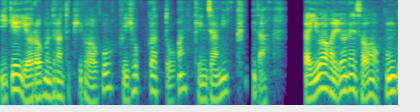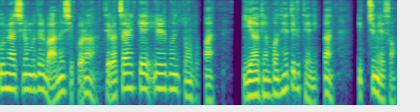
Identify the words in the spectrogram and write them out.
이게 여러분들한테 필요하고 그 효과 또한 굉장히 큽니다. 자, 이와 관련해서 궁금해 하시는 분들 많으실 거라 제가 짧게 1분 정도만 이야기 한번 해드릴 테니까 집중해서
